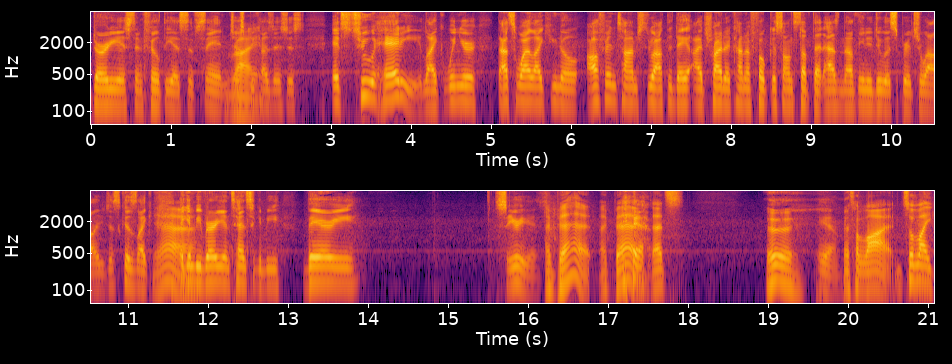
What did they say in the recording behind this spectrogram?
dirtiest and filthiest of sin, just Right. because it's just, it's too heady. Like when you're, that's why, like you know, oftentimes throughout the day, I try to kind of focus on stuff that has nothing to do with spirituality, just because, like. yeah. It can be very intense. It can be very serious. I bet. I bet. Yeah. That's. Ugh. yeah. That's a lot. So like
